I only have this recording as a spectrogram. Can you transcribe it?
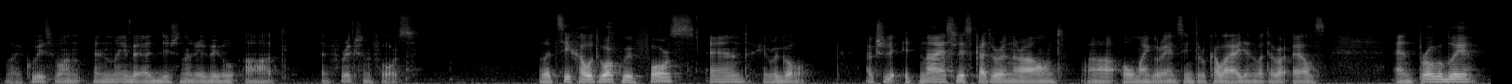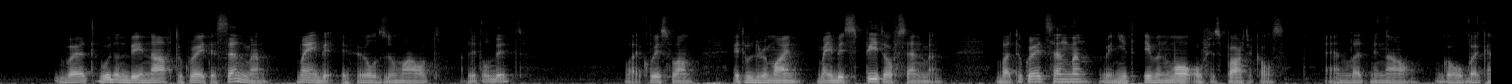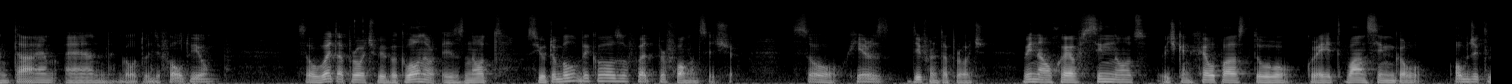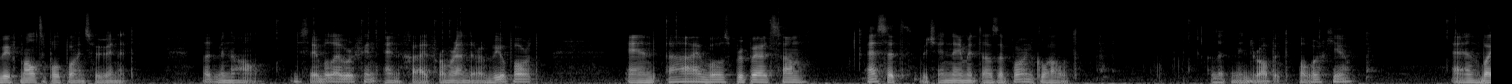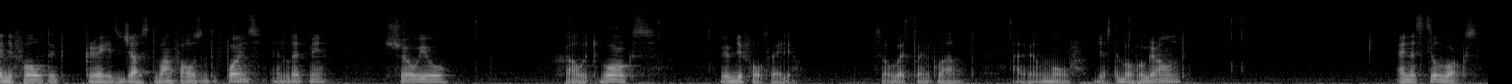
Like this one and maybe additionally we will add a friction force. Let's see how it works with force and here we go. Actually it nicely scattering around uh, all my grains intercolliding whatever else and probably that wouldn't be enough to create a sandman maybe if we will zoom out a little bit like this one it would remind maybe speed of Sandman. But to create Sandman, we need even more of these particles. And let me now go back in time and go to default view. So that approach with a cloner is not suitable because of that performance issue. So here's different approach. We now have scene nodes which can help us to create one single object with multiple points within it. Let me now disable everything and hide from render viewport. And I was prepared some asset which I name it as a point cloud. Let me drop it over here. And by default it creates just 1000 of points. And let me show you how it works with default value. So that point cloud I will move just above the ground. And it still works.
